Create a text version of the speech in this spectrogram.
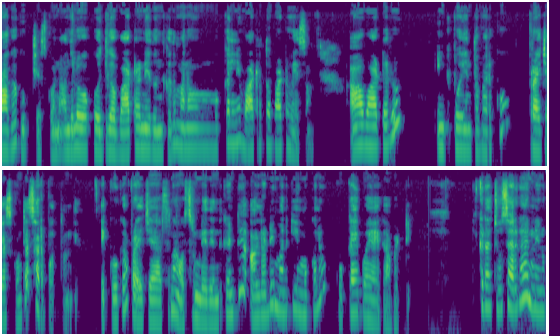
బాగా కుక్ చేసుకోండి. అందులో కొద్దిగా వాటర్ అనేది ఉంది కదా మనం ముక్కల్ని వాటర్తో పాటు వేసాం. ఆ వాటరు ఇంకిపోయేంత వరకు ఫ్రై చేసుకుంటే సరిపోతుంది. ఎక్కువగా ఫ్రై చేయాల్సిన అవసరం లేదు. ఎందుకంటే ఆల్రెడీ మనకి ఈ ముక్కలు కుక్ అయిపోయాయి కాబట్టి. ఇక్కడ చూసారుగా నేను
